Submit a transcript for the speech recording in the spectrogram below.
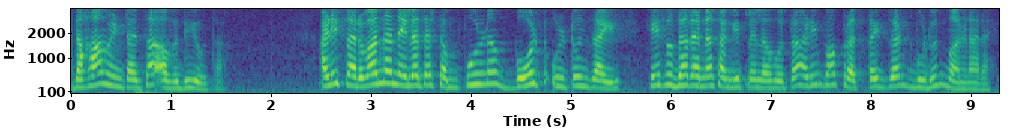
दहा मिनिटांचा अवधी होता. आणि सर्वांना नेलं तर संपूर्ण बोट उलटून जाईल हे सुद्धा त्यांना सांगितलेलं होतं आणि मग प्रत्येक जण बुडून मरणार आहे.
